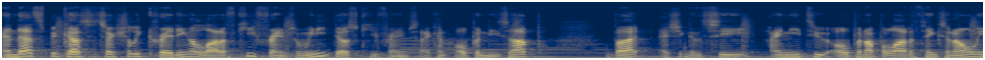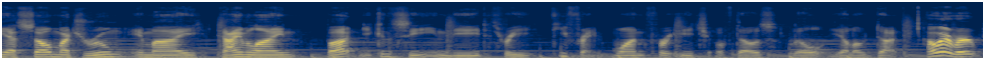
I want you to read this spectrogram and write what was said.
And that's because it's actually creating a lot of keyframes. And we need those keyframes. I can open these up. But as you can see, I need to open up a lot of things and I only have so much room in my timeline. But you can see indeed three keyframes, one for each of those little yellow dots. However,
